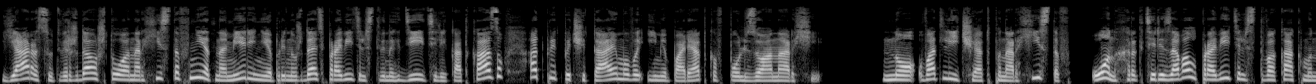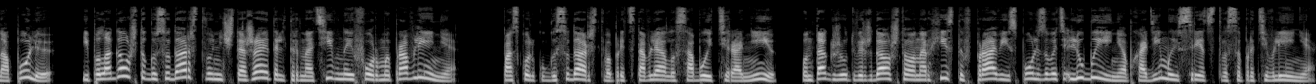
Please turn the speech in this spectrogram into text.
Ярос утверждал, что у анархистов нет намерения принуждать правительственных деятелей к отказу от предпочитаемого ими порядка в пользу анархии. Но, в отличие от панархистов, он характеризовал правительство как монополию и полагал, что государство уничтожает альтернативные формы правления. Поскольку государство представляло собой тиранию, он также утверждал, что анархисты вправе использовать любые необходимые средства сопротивления.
